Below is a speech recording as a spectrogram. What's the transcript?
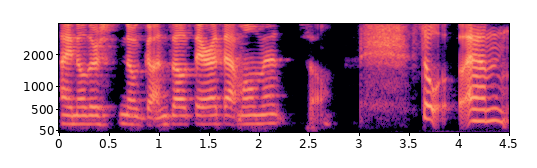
I know there's no guns out there at that moment. So So um,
